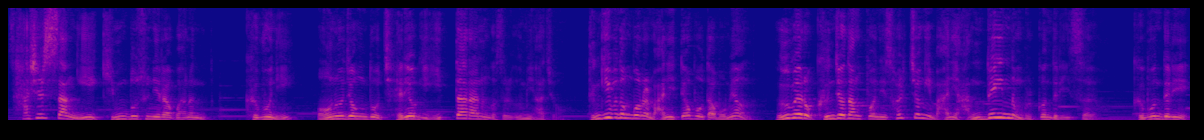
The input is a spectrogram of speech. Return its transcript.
사실상 이 김부순이라고 하는 그분이 어느 정도 재력이 있다라는 것을 의미하죠. 등기부등본을 많이 떼어보다 보면 의외로 근저당권이 설정이 많이 안 돼 있는 물건들이 있어요. 그분들이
